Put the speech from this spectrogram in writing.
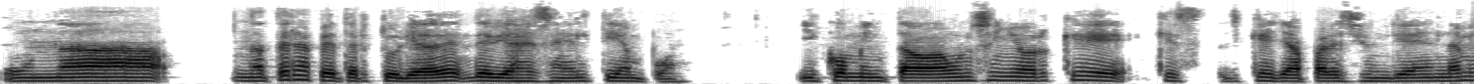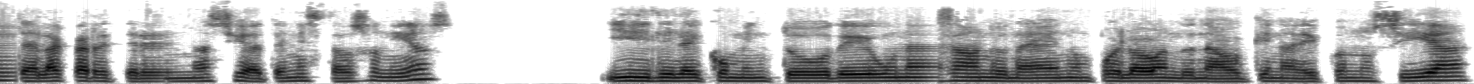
una, una terapia tertulia de, viajes en el tiempo y comentaba un señor que, que, ya apareció un día en la mitad de la carretera en una ciudad en Estados Unidos y le comentó de una casa abandonada en un pueblo abandonado que nadie conocía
